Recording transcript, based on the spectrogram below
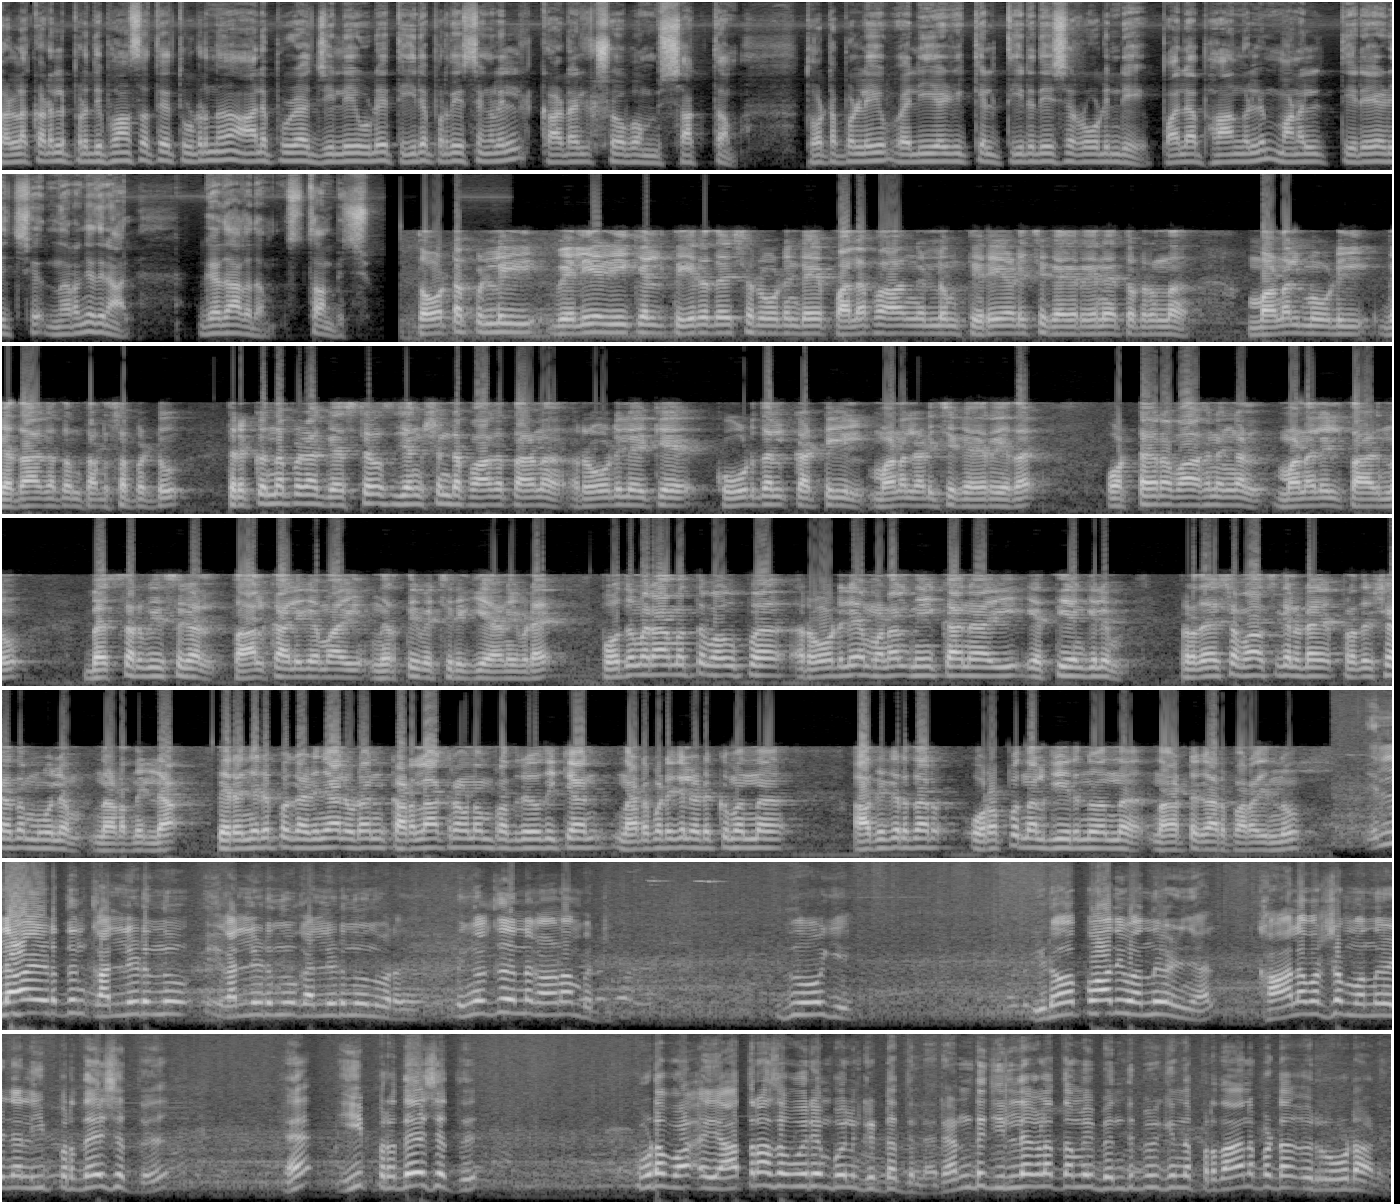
കള്ളക്കടൽ പ്രതിഭാസത്തെ തുടർന്ന് ആലപ്പുഴ ജില്ലയുടെ തീരപ്രദേശങ്ങളിൽ കടൽക്ഷോഭം ശക്തം. തോട്ടപ്പള്ളി വലിയഴിക്കൽ തീരദേശ റോഡിന്റെ പല ഭാഗങ്ങളിലും മണൽ തിരയടിച്ച് നിറഞ്ഞതിനാൽ ഗതാഗതം സ്തംഭിച്ചു. തോട്ടപ്പള്ളി വലിയഴിക്കൽ തീരദേശ റോഡിന്റെ പല ഭാഗങ്ങളിലും തിരയടിച്ച് കയറിയതിനെ തുടർന്ന് മണൽ മൂടി ഗതാഗതം തടസ്സപ്പെട്ടു. തൃക്കുന്നപ്പുഴ ഗസ്റ്റ് ഹൗസ് ജംഗ്ഷന്റെ ഭാഗത്താണ് റോഡിലേക്ക് കൂടുതൽ കട്ടിയിൽ മണലടിച്ച് കയറിയത്. ഒട്ടേറെ വാഹനങ്ങൾ മണലിൽ താഴ്ന്നു. ബസ് സർവീസുകൾ താൽക്കാലികമായി നിർത്തിവച്ചിരിക്കുകയാണ് ഇവിടെ. പൊതുമരാമത്ത് വകുപ്പ് റോഡിലെ മണൽ നീക്കാനായി എത്തിയെങ്കിലും പ്രദേശവാസികളുടെ പ്രതിഷേധം മൂലം നടന്നില്ല. തിരഞ്ഞെടുപ്പ് കഴിഞ്ഞാലുടൻ കടലാക്രമണം പ്രതിരോധിക്കാൻ നടപടികൾ എടുക്കുമെന്ന് അധികൃതർ ഉറപ്പു നൽകിയിരുന്നുവെന്ന് നാട്ടുകാർ പറയുന്നു. എല്ലായിടത്തും കല്ലിടുന്നു കല്ലിടുന്നു കല്ലിടുന്നു എന്ന് പറയുന്നത് നിങ്ങൾക്ക് തന്നെ കാണാൻ പറ്റും. ഇത് നോക്കി. ഇടവപ്പാതി വന്നു കഴിഞ്ഞാൽ കാലവർഷം വന്നു കഴിഞ്ഞാൽ ഈ പ്രദേശത്ത് ഈ പ്രദേശത്ത് ഇവിടെ യാത്രാ സൗകര്യം പോലും കിട്ടത്തില്ല. രണ്ട് ജില്ലകളെ തമ്മിൽ ബന്ധിപ്പിക്കുന്ന പ്രധാനപ്പെട്ട ഒരു റോഡാണ്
